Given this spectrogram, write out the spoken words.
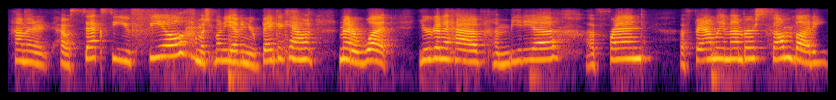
how many, how sexy you feel, how much money you have in your bank account, no matter what, you're going to have a media, a friend, a family member, somebody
